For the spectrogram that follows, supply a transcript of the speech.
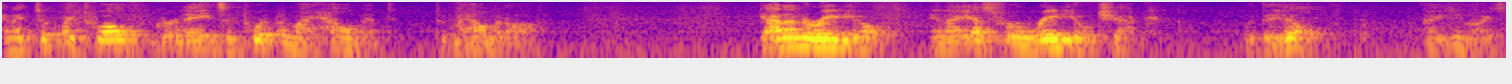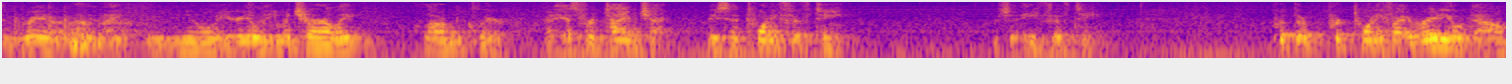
and I took my 12 grenades and put them in my helmet. Took my helmet off. Got on the radio, and I asked for a radio check with the Hill. I, you know, I said, radio, and I, you know, here you Lima Charlie, loud and clear. And I asked for a time check. They said 2015, which is 8:15 put the Prick 25 radio down,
